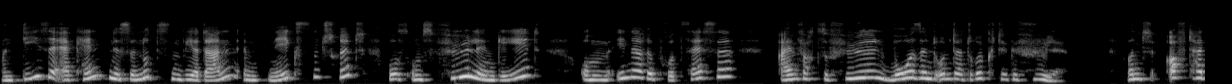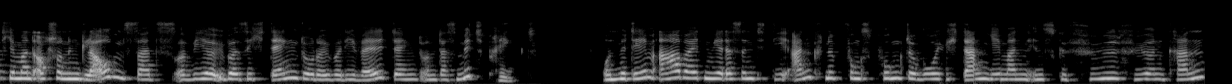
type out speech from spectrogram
Und diese Erkenntnisse nutzen wir dann im nächsten Schritt, wo es ums Fühlen geht, um innere Prozesse einfach zu fühlen, wo sind unterdrückte Gefühle. Und oft hat jemand auch schon einen Glaubenssatz, wie er über sich denkt oder über die Welt denkt und das mitbringt. Und mit dem arbeiten wir, das sind die Anknüpfungspunkte, wo ich dann jemanden ins Gefühl führen kann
